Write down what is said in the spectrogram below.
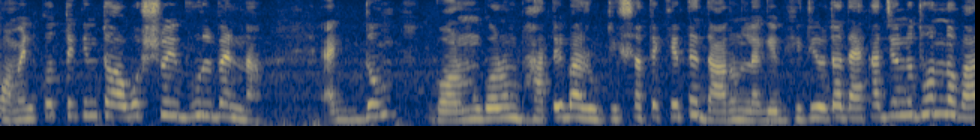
কমেন্ট করতে কিন্তু অবশ্যই ভুলবেন না। একদম গরম গরম ভাতে বা রুটির সাথে খেতে দারুণ লাগে। ভিডিওটা দেখার জন্য ধন্যবাদ।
